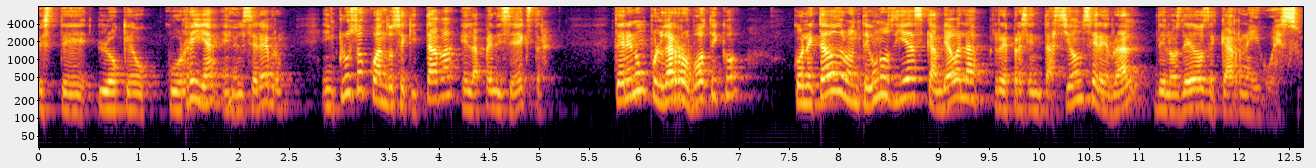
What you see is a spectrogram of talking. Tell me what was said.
este, lo que ocurría en el cerebro, incluso cuando se quitaba el apéndice extra. Tener un pulgar robótico conectado durante unos días cambiaba la representación cerebral de los dedos de carne y hueso.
